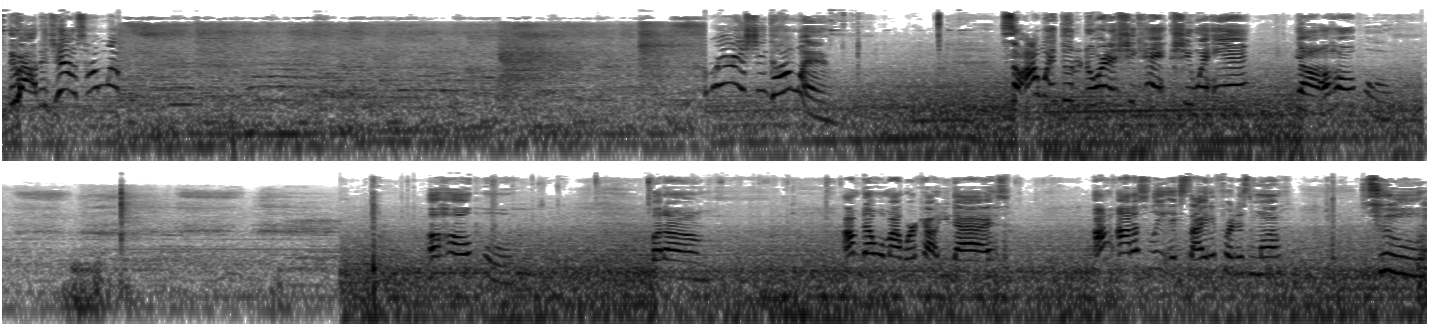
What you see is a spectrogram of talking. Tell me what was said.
throughout the gym. So I'm like, where is she going? So I went through the door that she came, she went in, y'all, a whole pool. A whole pool. But um, I'm done with my workout, you guys. I'm honestly excited for this month to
